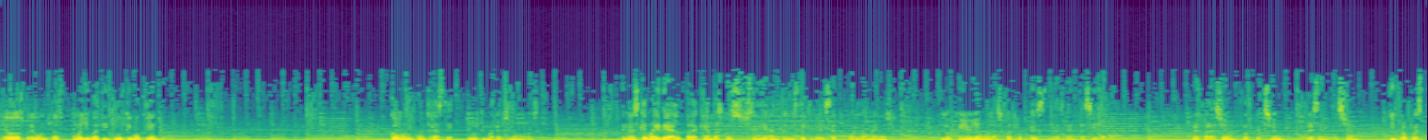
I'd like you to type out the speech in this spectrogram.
Te hago dos preguntas. ¿Cómo llegó a ti tu último cliente? ¿Cómo encontraste tu última relación amorosa? En un esquema ideal para que ambas cosas sucedieran tuviste que realizar por lo menos lo que yo llamo las cuatro P's de las ventas y el amor. Preparación, prospección, presentación y propuesta.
